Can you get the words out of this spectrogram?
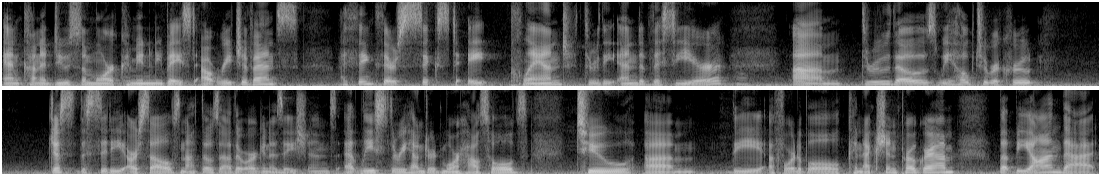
and kind of do some more community based outreach events. I think there's six to eight planned through the end of this year. Um, through those, we hope to recruit just the city ourselves, not those other organizations, mm-hmm. at least 300 more households to um, the Affordable Connection Program. But beyond that,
